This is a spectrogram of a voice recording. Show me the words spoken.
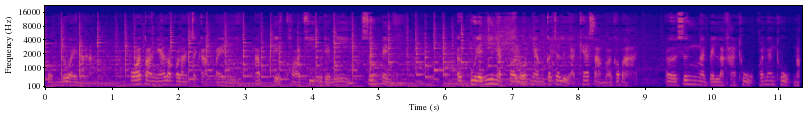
คมด้วยนะคะเพราะว่าตอนนี้เรากำลังจะกลับไปอัปเดตคอร์สที่ Udemy ซึ่งเป็น อูเดนี่เนี่ยพอลดเนี่ยมันก็จะเหลือแค่ 300 กว่าบาท เออซึ่งมันเป็นราคาถูกเพราะนั่นถูกเนาะ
